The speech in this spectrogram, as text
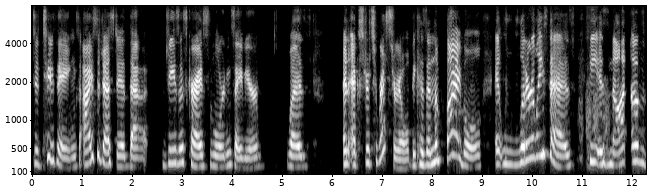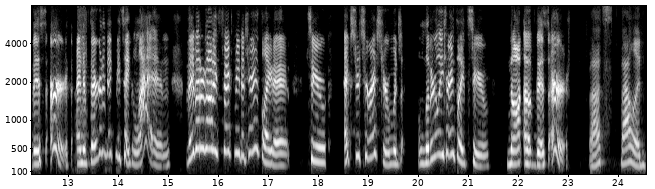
did two things. I suggested that Jesus Christ, the Lord and Savior, was an extraterrestrial because in the Bible it literally says he is not of this earth. And if they're going to make me take Latin, they better not expect me to translate it to extraterrestrial, which literally translates to not of this earth. That's valid.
